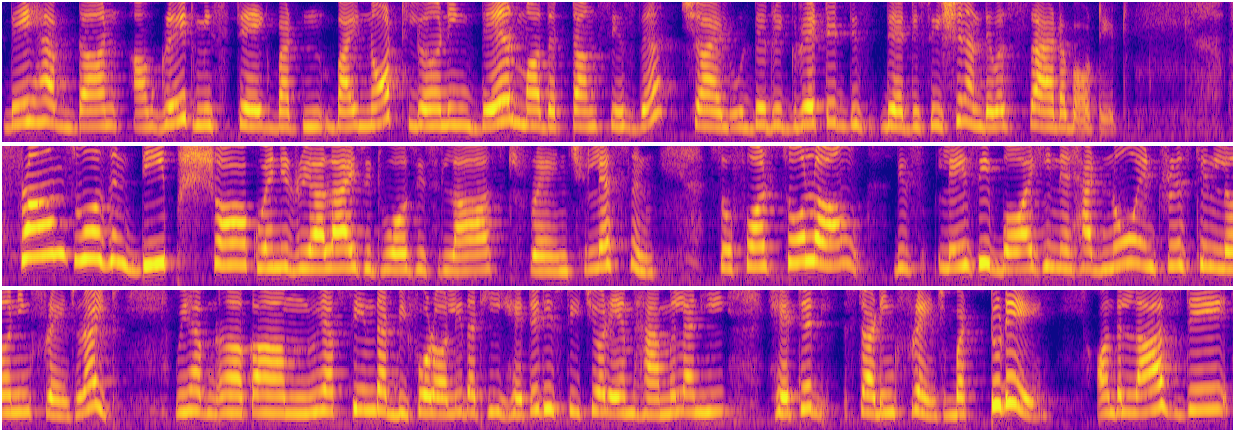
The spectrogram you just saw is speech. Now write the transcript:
they have done a great mistake but by not learning their mother tongue since their childhood they regretted this, their decision and they were sad about it. Franz was in deep shock when he realized it was his last French lesson. So for so long, this lazy boy, he had no interest in learning French, right? We have uh, um, we have seen that before only that he hated his teacher M. Hamel and he hated studying French. But today, on the last day,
